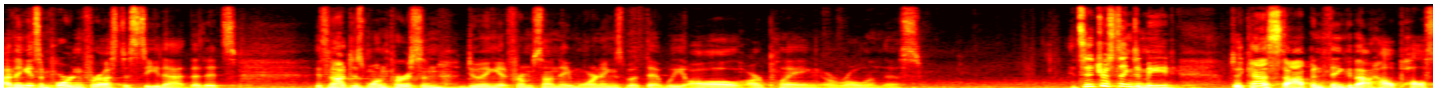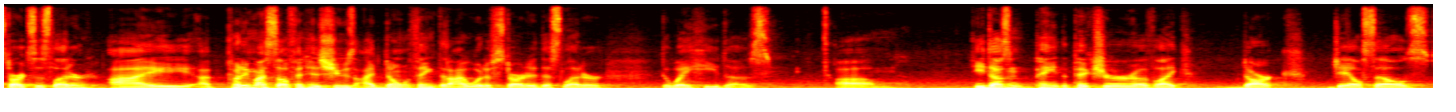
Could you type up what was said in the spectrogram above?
I think it's important for us to see that, that it's, it's not just one person doing it from Sunday mornings, but that we all are playing a role in this. It's interesting to me to kind of stop and think about how Paul starts this letter. I, uh, putting myself in his shoes, I don't think that I would have started this letter the way he does. Um, he doesn't paint the picture of like dark jail cells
